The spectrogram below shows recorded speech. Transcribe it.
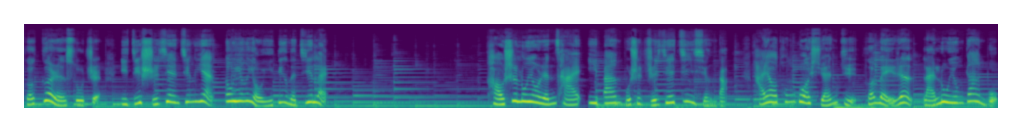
和个人素质以及实践经验都应有一定的积累。考试录用人才一般不是直接进行的，还要通过选举和委任来录用干部。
